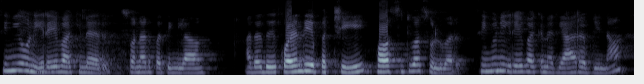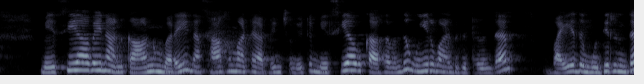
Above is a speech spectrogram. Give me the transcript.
சிமியோன் இறைவாக்கினர் சொன்னார் பாத்தீங்களா? அதாவது குழந்தைய பற்றி பாசிட்டிவா சொல்லுவார். சிமியோன் இறைவாக்கினர் யார் அப்படின்னா மெஸ்ஸியாவை நான் காணும் வரை நான் சாக மாட்டேன் அப்படின்னு சொல்லிட்டு மெஸ்ஸியாவுக்காக வந்து உயிர் வாழ்ந்துகிட்டு இருந்த வயது முதிர்ந்த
